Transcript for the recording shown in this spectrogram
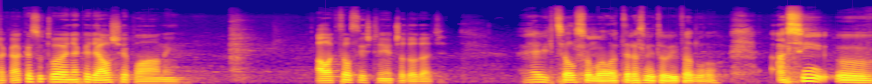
Tak aké sú tvoje nejaké ďalšie plány? Ale chcel si ešte niečo dodať. Hej, chcel som, ale teraz mi to vypadlo. Asi... Uh,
